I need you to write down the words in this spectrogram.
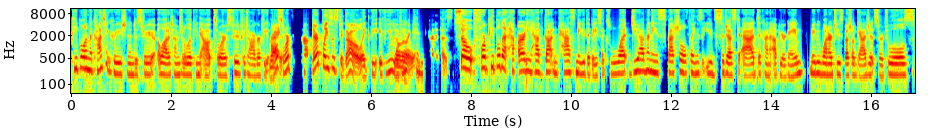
people in the content creation industry a lot of times are looking to outsource food photography right. all sorts of stuff. there are places to go like the if you totally. if you can this so for people that ha- already have gotten past maybe the basics what do you have any special things that you'd suggest to add to kind of up your game? Maybe one or two special gadgets or tools?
